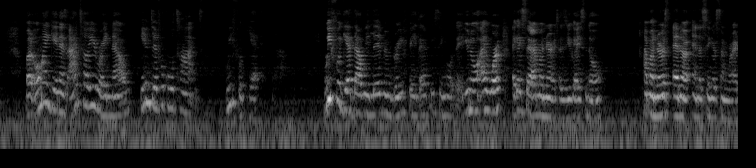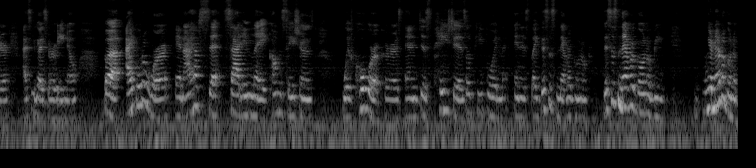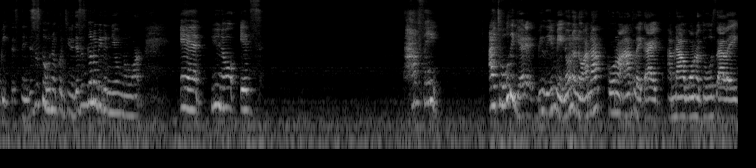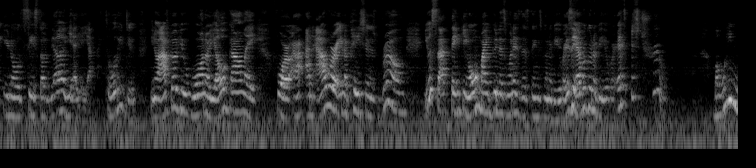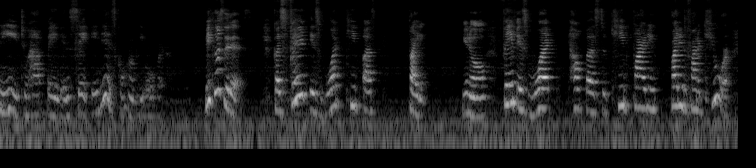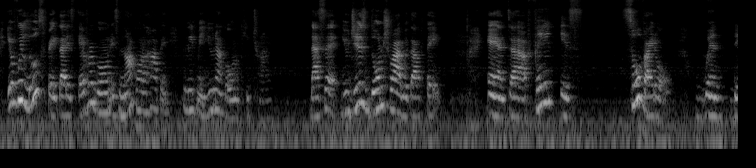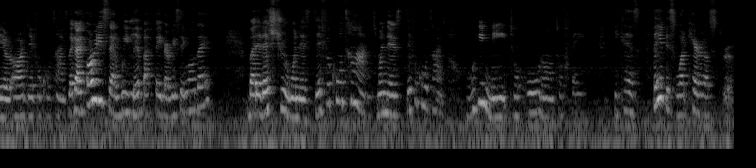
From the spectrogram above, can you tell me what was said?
But oh my goodness, I tell you right now, in difficult times, we forget we forget that we live and breathe faith every single day. You know, I work, like I said, I'm a nurse, as you guys know. I'm a nurse and a, and a singer songwriter, as you guys already know. But I go to work and I have set, sat in like conversations with coworkers and just patients or people, and, and it's like, this is never gonna, this is never gonna be, we're never gonna beat this thing. This is gonna continue. This is gonna be the new norm. And, you know, it's, have faith. I totally get it. Believe me. No, no, no. I'm not gonna act like I I'm not one of those that like, you know, say stuff. Oh yeah, yeah, yeah. I totally do. You know, after you've worn a yellow gown like for a, an hour in a patient's room, you start thinking, oh my goodness, when is this thing's gonna be over? Is it ever gonna be over? It's it's true. But we need to have faith and say it is gonna be over. Because it is. Because faith is what keep us fighting. You know, faith is what help us to keep fighting, fighting to find a cure. If we lose faith that is ever going, it's not going to happen. Believe me, you're not going to keep trying. That's it. You just don't try without faith. And uh, faith is so vital when there are difficult times. Like I already said, we live by faith every single day. But it is true when there's difficult times, when there's difficult times, we need to hold on to faith because faith is what carries us through.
